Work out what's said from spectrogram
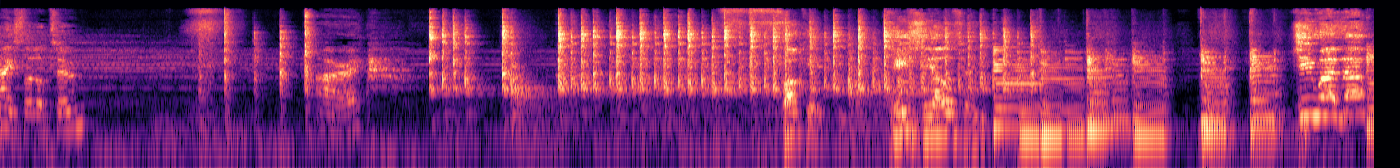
Nice little tune. All right. Fuck it. The elephant. She was a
